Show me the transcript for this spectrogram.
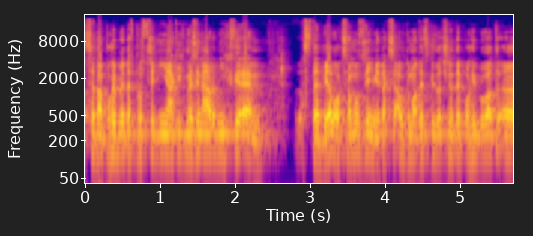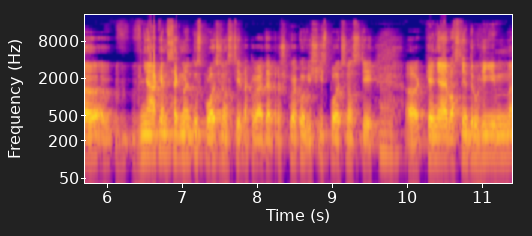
se tam pohybujete v prostředí nějakých mezinárodních firm, jste bělok samozřejmě, tak se automaticky začnete pohybovat v nějakém segmentu společnosti, takové té trošku jako vyšší společnosti. Hmm. Kenya je vlastně druhým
